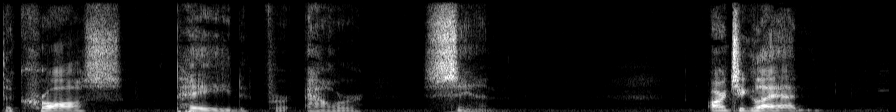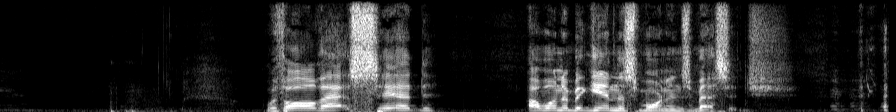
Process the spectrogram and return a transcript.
The cross paid for our sin. Aren't you glad? With all that said, I want to begin this morning's message.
